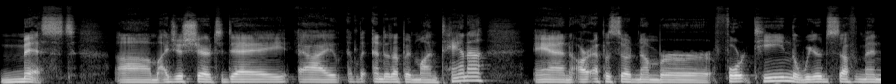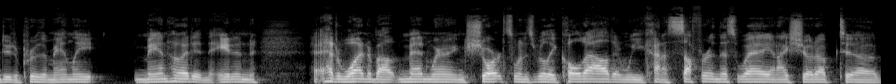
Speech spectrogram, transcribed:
missed. Um, I just shared today, I ended up in Montana, and our episode number 14, The Weird Stuff Men Do to Prove Their Manly Manhood, and Aiden had one about men wearing shorts when it's really cold out, and we kind of suffer in this way. And I showed up to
